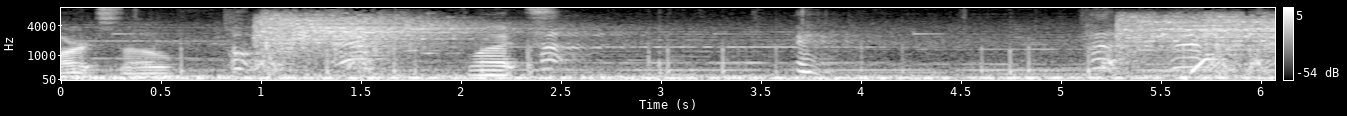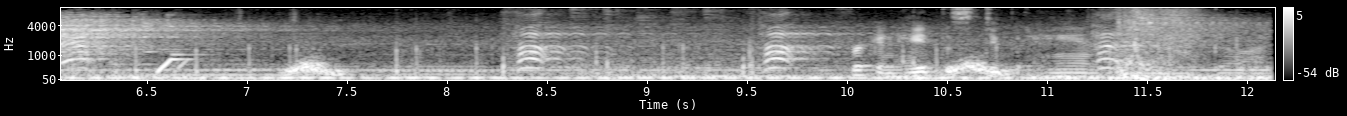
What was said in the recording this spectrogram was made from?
Hearts though. What? Freaking hate the stupid hand. Oh god,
